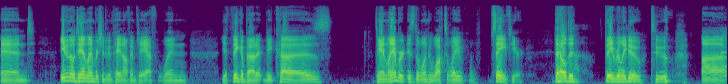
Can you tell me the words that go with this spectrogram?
and even though Dan Lambert should have been paying off MJF when you think about it, because Dan Lambert is the one who walks away saved here. The hell did they really do to? Uh,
